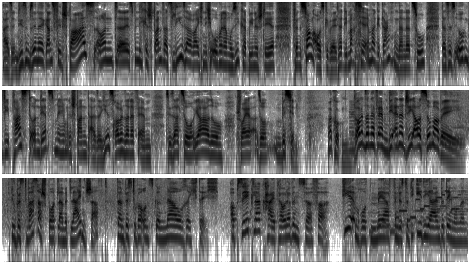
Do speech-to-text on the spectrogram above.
Also in diesem Sinne ganz viel Spaß und äh, jetzt bin ich gespannt, was Lisa, weil ich nicht oben in der Musikkabine stehe, für einen Song ausgewählt hat. Die macht sich ja immer Gedanken dann dazu, dass es irgendwie passt und jetzt bin ich gespannt. Also hier ist Robinson FM. Sie sagt so, ja, so schwer, so ein bisschen. Mal gucken. Robinson FM, die Energy aus Summer Bay. Du bist Wassersportler mit Leidenschaft? Dann bist du bei uns genau richtig. Ob Segler, Kiter oder Windsurfer. Hier im Roten Meer findest du die idealen Bedingungen.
